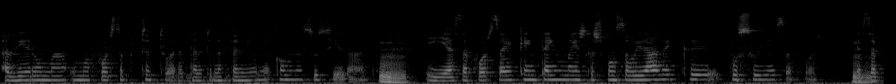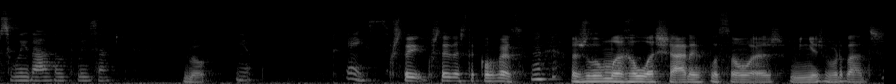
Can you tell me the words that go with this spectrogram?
haver uma, uma força protetora, tanto na família como na sociedade. Uhum. E essa força é quem tem mais responsabilidade é que possui essa força, essa possibilidade de utilizar. Bom, É isso. gostei, gostei desta conversa. Uhum. Ajudou-me a relaxar em relação às minhas verdades.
